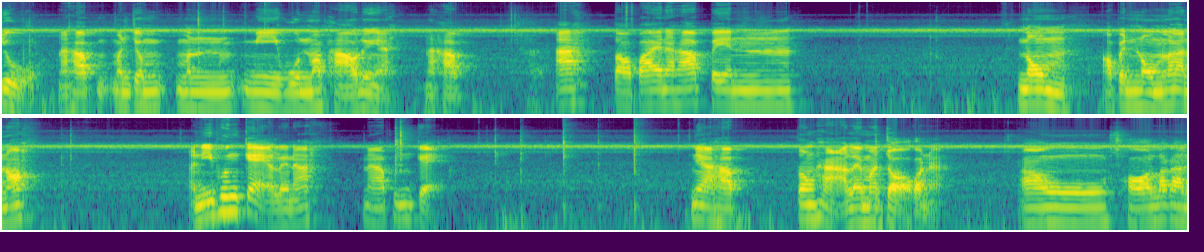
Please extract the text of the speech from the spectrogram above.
อยู่นะครับ มันจะมันมีวุ้นมะพร้าวด้วยไงนะครับอะต่อไปนะครับเป็นนมเอาเป็นนมแล้วกันเนาะ อันนี้เพิ่งแกะเลยนะนะเพิ่งแกะ เนี่ยครับ ต้องหาอะไรมาเจาะก่อนอะเอาช้อนแล้วกัน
